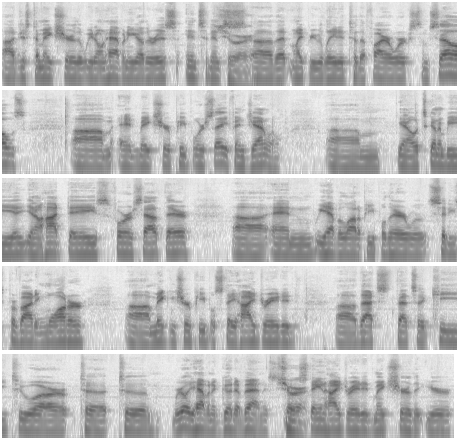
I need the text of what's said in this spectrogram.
uh, just to make sure that we don't have any other is- incidents sure. uh, that might be related to the fireworks themselves, um, and make sure people are safe in general. Um, you know, it's going to be you know hot days for us out there, uh, and we have a lot of people there. With cities providing water, uh, making sure people stay hydrated. Uh, that's that's a key to our to to really having a good event. It's sure. staying hydrated, make sure that you're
